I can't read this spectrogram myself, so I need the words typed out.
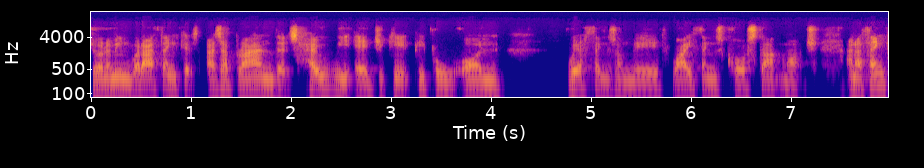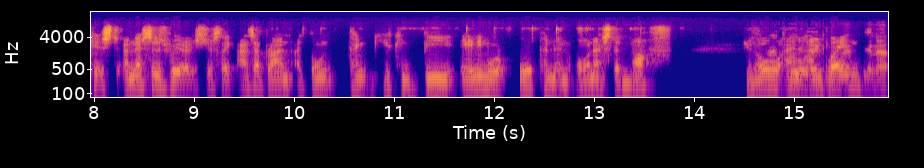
Do you know what I mean? Where I think it's as a brand, it's how we educate people on where things are made, why things cost that much. And I think it's, and this is where it's just like, as a brand, I don't think you can be any more open and honest enough. You know, and, and letting, I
